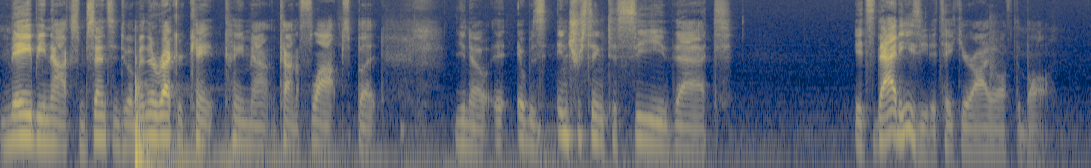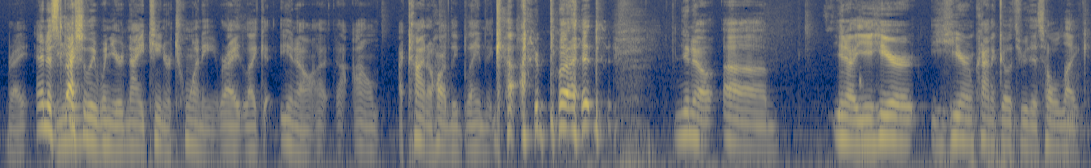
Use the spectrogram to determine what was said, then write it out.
maybe knock some sense into him. And the record came came out and kind of flops, but you know, it, it was interesting to see that it's that easy to take your eye off the ball, right? And especially when you're 19 or 20, right? Like, you know, I, I don't, I kind of hardly blame the guy, but you know, um, you know, you hear you hear him kind of go through this whole like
